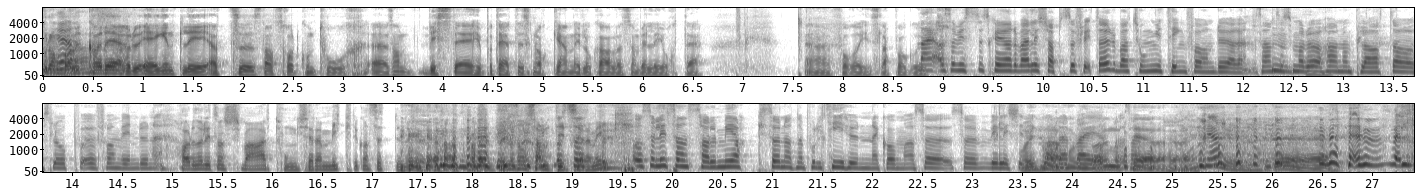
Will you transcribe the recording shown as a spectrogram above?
Hvordan Ja. du egentlig et statsrådkontor, sånn, hvis det er hypotetisk noen i lokalet som ville gjort det? Uh, for å slippe å gå ut. Nei, altså Hvis du skal gjøre det veldig kjapt, så flytter du bare tunge ting foran døren. Sant? Og så må du ha noen plater å slå opp eh, foran vinduene. Har du noe litt sånn svær, tung keramikk du kan sette under øret? Med sånn samtidskeramikk. Og så litt sånn salmiakk, sånn at når politihundene kommer, så, så vil ikke Oi, de gå her må du bare notere, hører jeg. Ja, Det veldig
